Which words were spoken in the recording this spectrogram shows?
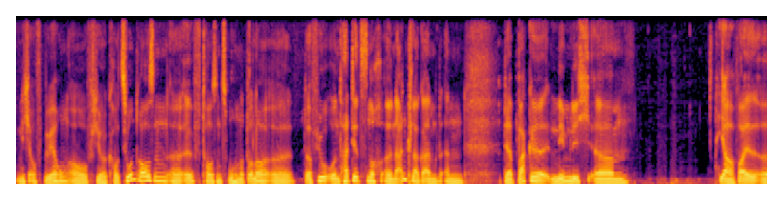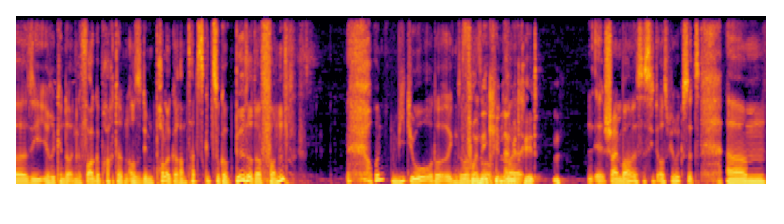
nicht auf Bewährung, auf hier Kaution draußen, äh, 11.200 Dollar äh, dafür und hat jetzt noch eine Anklage an, an der Backe, nämlich, ähm, ja, weil äh, sie ihre Kinder in Gefahr gebracht hat und außerdem Poller gerammt hat. Es gibt sogar Bilder davon und ein Video oder irgend sowas. Von Also den Kindern Fall- gedreht. äh, scheinbar, es sieht aus wie Rücksitz. Ähm,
